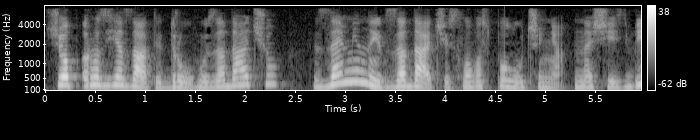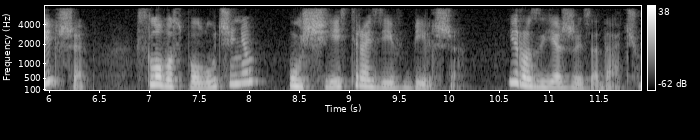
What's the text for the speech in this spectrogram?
Щоб розв'язати другу задачу, замінив задачі словосполучення на 6 більше словосполученням у 6 разів більше. І розв'яжи задачу.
